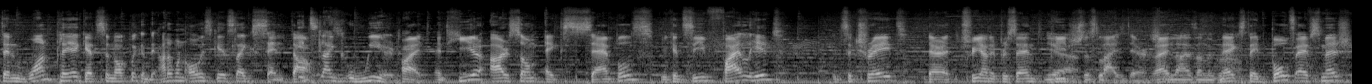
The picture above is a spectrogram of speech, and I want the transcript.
then one player gets the knockback and the other one always gets like sent down. It's like weird. Alright, and here are some examples. You can see final hit. It's a trade. They're at 300%. Yeah. Peach just lies there, She right? lies on the ground. Next, they both F smash.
